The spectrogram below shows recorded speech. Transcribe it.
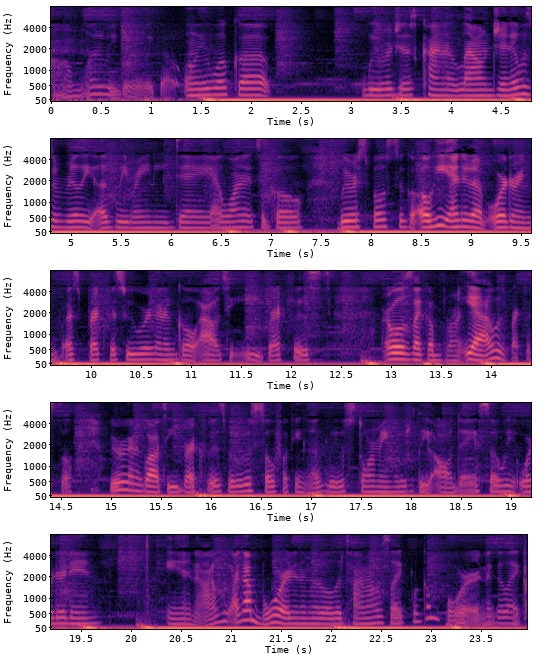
Um, what did we do when we up? When we woke up, we were just kind of lounging. It was a really ugly, rainy day. I wanted to go. We were supposed to go. Oh, he ended up ordering us breakfast. We were gonna go out to eat breakfast, or it was like a brunch. Yeah, it was breakfast though. We were gonna go out to eat breakfast, but it was so fucking ugly. It was storming literally all day. So we ordered in, and I I got bored in the middle of the time. I was like, look, I'm bored, nigga. Like,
